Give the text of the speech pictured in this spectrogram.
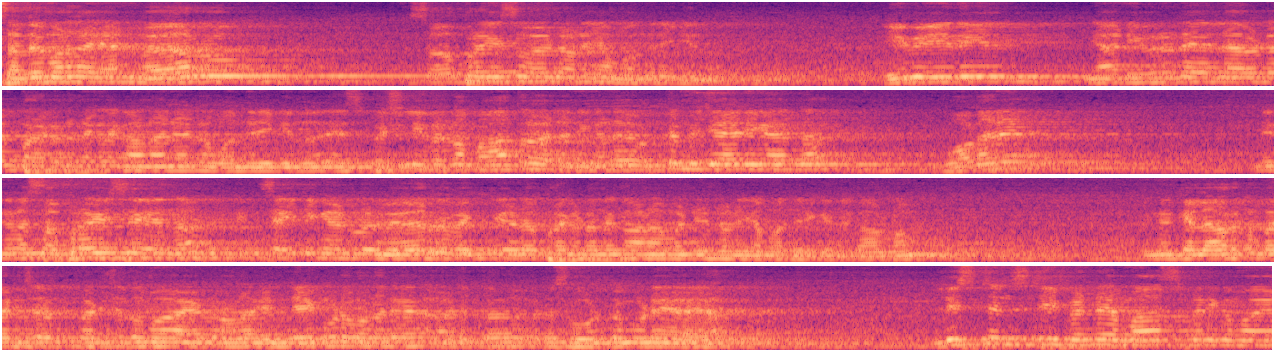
സത്യം പറഞ്ഞാൽ ഞാൻ വേറൊരു സർപ്രൈസുമായിട്ടാണ് ഞാൻ വന്നിരിക്കുന്നത് ഈ വേദിയിൽ ഞാൻ ഇവരുടെ എല്ലാവരുടെയും പ്രകടനങ്ങൾ കാണാനായിട്ട് വന്നിരിക്കുന്നത്. എസ്പെഷ്യലി ഇവരുടെ മാത്രമല്ല നിങ്ങളെ ഒട്ടും വിചാരിക്കാത്ത വളരെ നിങ്ങളെ സർപ്രൈസ് ചെയ്യുന്ന എക്സൈറ്റിംഗ് ആയിട്ടുള്ള വേറൊരു വ്യക്തിയുടെ പ്രകടനം കാണാൻ വേണ്ടിയിട്ടാണ് ഞാൻ വന്നിരിക്കുന്നത്. കാരണം നിങ്ങൾക്ക് എല്ലാവർക്കും പരിച പരിചിതമായിട്ടുള്ള എന്റെയും കൂടെ വളരെ അടുത്ത ഒരു സുഹൃത്തും കൂടെയായ ലിസ്റ്റൻ സ്റ്റീഫന്റെ മാസ്മരികമായ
